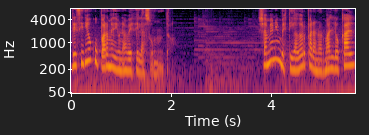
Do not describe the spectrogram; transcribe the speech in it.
decidí ocuparme de una vez del asunto. Llamé a un investigador paranormal local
